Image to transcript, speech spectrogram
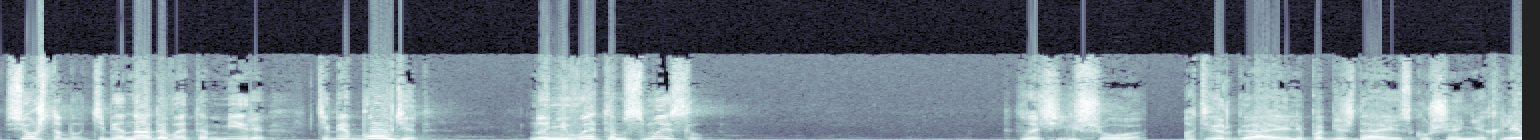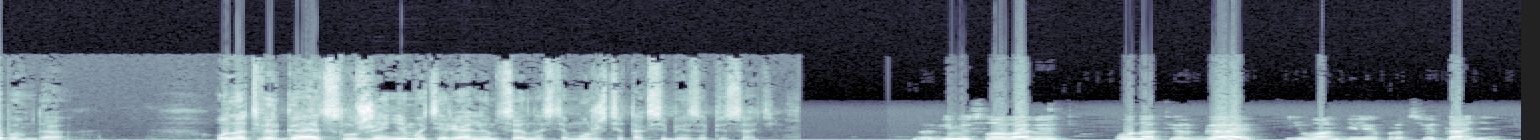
Все, что тебе надо в этом мире, тебе будет. Но не в этом смысл. Значит, Иешуа, отвергая или побеждая искушение хлебом, да, он отвергает служение материальным ценностям. Можете так себе и записать. Другими словами, он отвергает Евангелие процветания –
